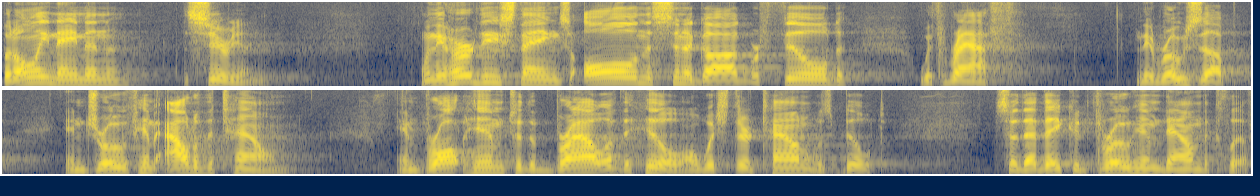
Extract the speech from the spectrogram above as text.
but only Naaman the Syrian. When they heard these things, all in the synagogue were filled with wrath. And they rose up and drove him out of the town and brought him to the brow of the hill on which their town was built, so that they could throw him down the cliff.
